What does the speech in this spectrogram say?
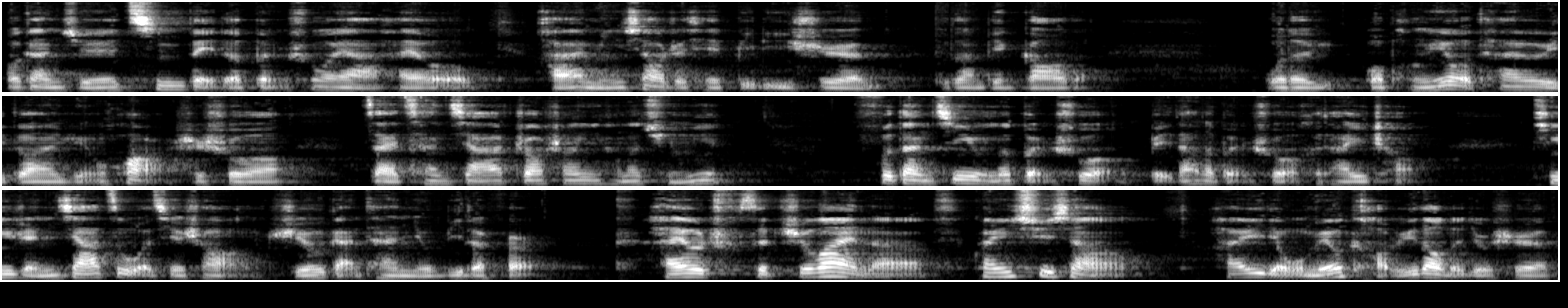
我感觉清北的本硕呀，还有海外名校这些比例是不断变高的。我的我朋友他有一段原话是说。在参加招商银行的群面，复旦金融的本硕、北大的本硕和他一场，听人家自我介绍，只有感叹牛逼的份儿。还有除此之外呢，关于去向，还有一点我没有考虑到的就是，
